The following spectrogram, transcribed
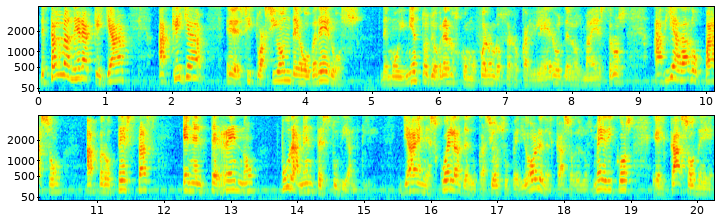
De tal manera que ya aquella eh, situación de obreros, de movimientos de obreros como fueron los ferrocarrileros, de los maestros, había dado paso a protestas en el terreno puramente estudiantil ya en escuelas de educación superior, en el caso de los médicos, el caso de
